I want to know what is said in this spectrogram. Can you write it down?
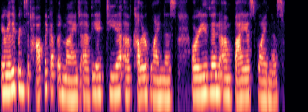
it really brings the topic up in mind of the idea of color blindness or even um, bias blindness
